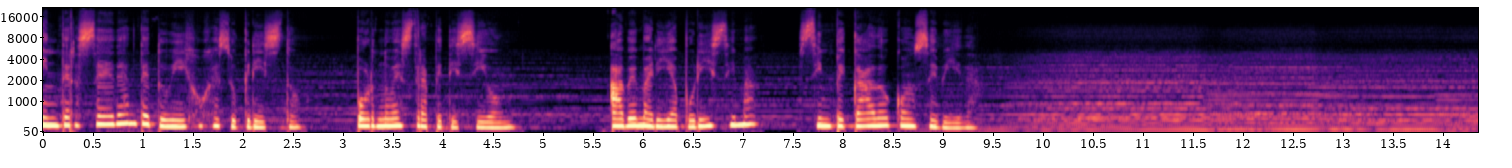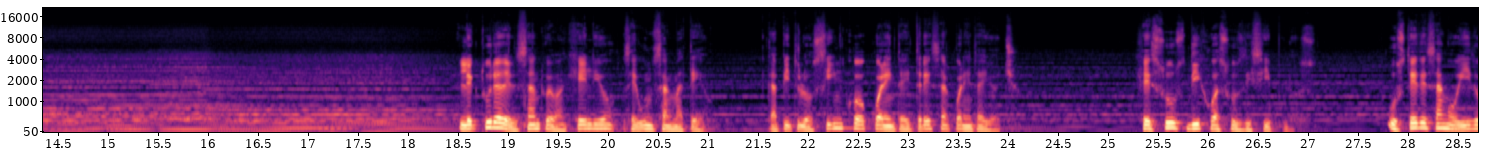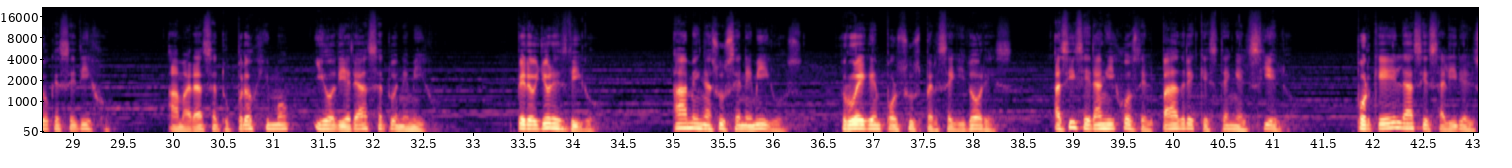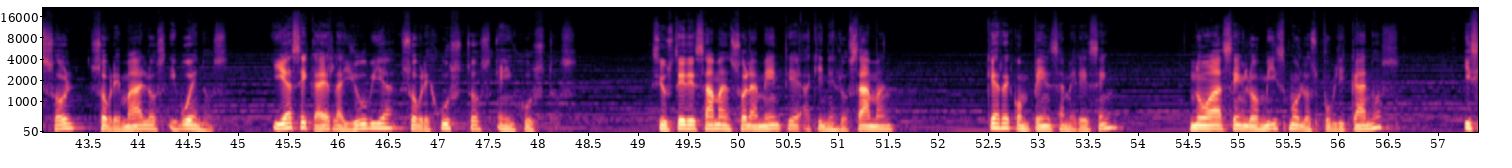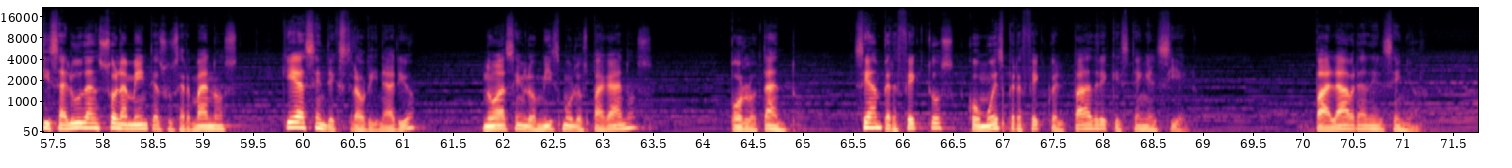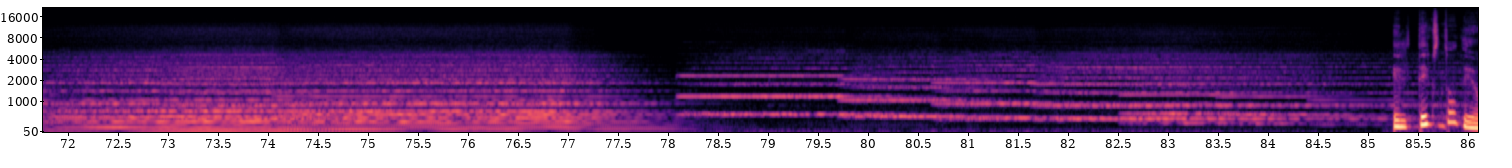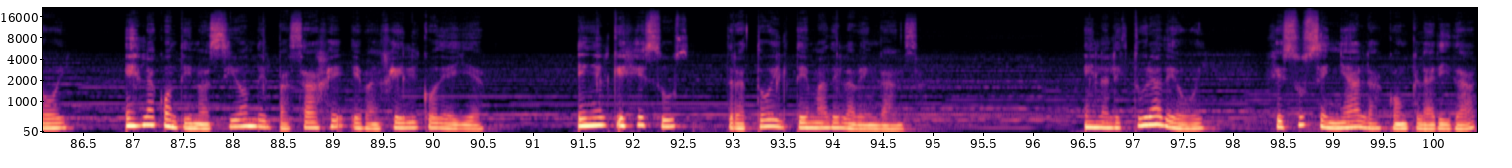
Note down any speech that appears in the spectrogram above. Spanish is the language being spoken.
intercede ante tu Hijo Jesucristo por nuestra petición. Ave María Purísima, sin pecado concebida. Lectura del Santo Evangelio según San Mateo, capítulo 5, 43 al 48. Jesús dijo a sus discípulos, Ustedes han oído que se dijo, amarás a tu prójimo y odiarás a tu enemigo. Pero yo les digo, amen a sus enemigos, rueguen por sus perseguidores, así serán hijos del Padre que está en el cielo, porque Él hace salir el sol sobre malos y buenos, y hace caer la lluvia sobre justos e injustos. Si ustedes aman solamente a quienes los aman, ¿qué recompensa merecen? ¿No hacen lo mismo los publicanos? Y si saludan solamente a sus hermanos, ¿Qué hacen de extraordinario? ¿No hacen lo mismo los paganos? Por lo tanto, sean perfectos como es perfecto el Padre que está en el cielo. Palabra del Señor. El texto de hoy es la continuación del pasaje evangélico de ayer, en el que Jesús trató el tema de la venganza. En la lectura de hoy, Jesús señala con claridad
